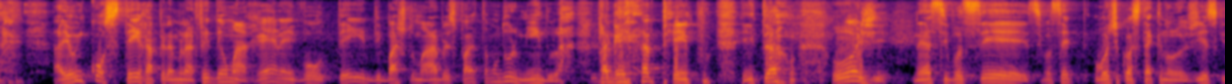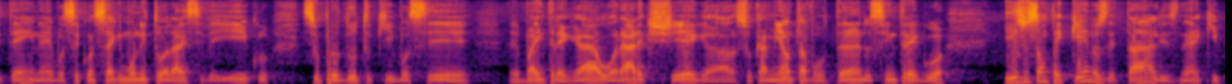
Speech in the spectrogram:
Aí eu encostei rapidamente na frente, dei uma ré né, e voltei debaixo de uma árvore. Os pais estavam dormindo lá para ganhar tempo. Então, hoje, né, se você, se você hoje com as tecnologias que tem, né, você consegue monitorar esse veículo, se o produto que você eh, vai entregar, o horário que chega, se o caminhão está voltando, se entregou. Isso são pequenos detalhes, né, que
